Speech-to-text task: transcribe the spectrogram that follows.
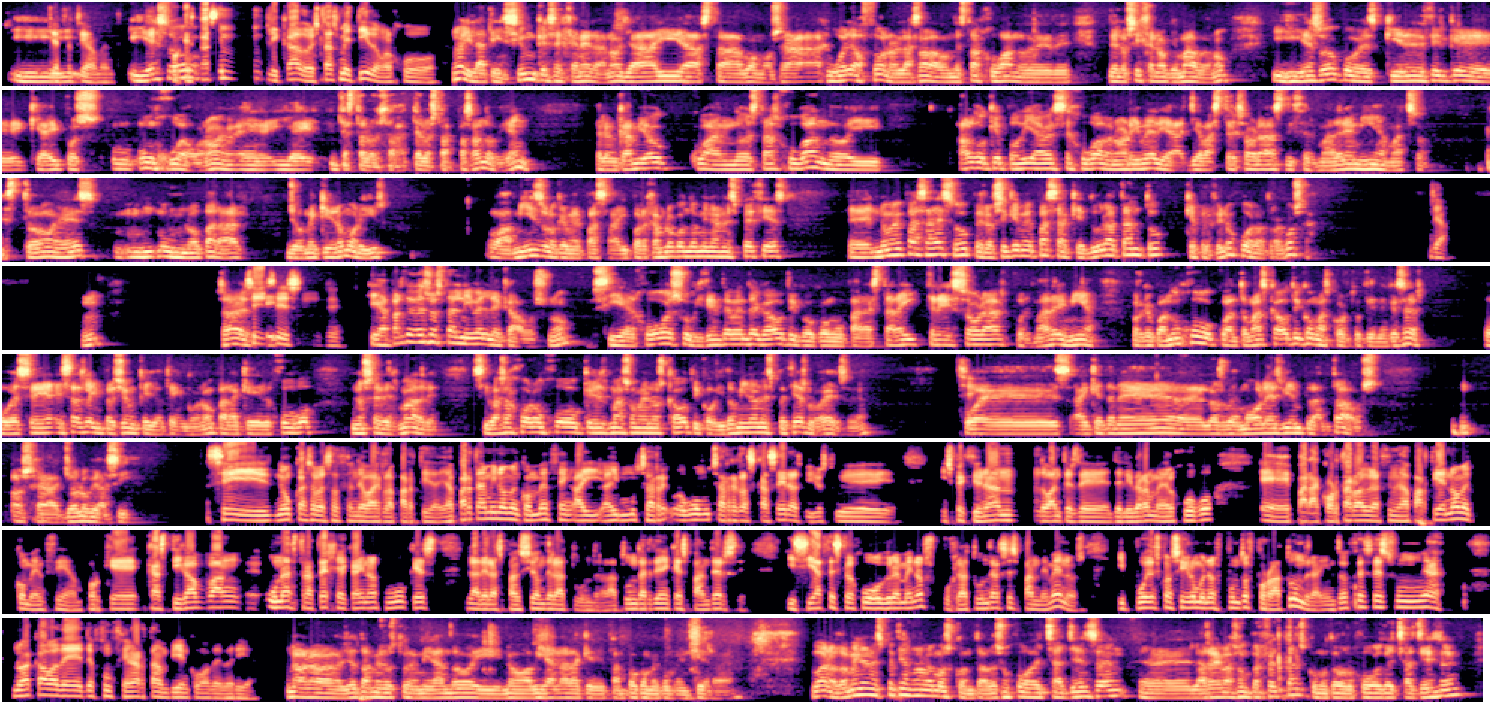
Y, Efectivamente. Y eso. Porque estás implicado, estás metido en el juego. No, y la tensión que se genera, ¿no? Ya hay hasta, vamos, huele a ozono en la sala donde estás jugando de, del oxígeno quemado, ¿no? Y eso, pues, quiere decir que, hay, pues, un, juego, ¿no? Eh, y, te, lo, te lo estás pasando bien. Pero en cambio, cuando estás jugando y algo que podía haberse jugado en hora y media, llevas tres horas, dices, madre mía, macho, esto es un no parar. Yo me quiero morir. O a mí es lo que me pasa. Y por ejemplo, con Dominan Especies, eh, no me pasa eso, pero sí que me pasa que dura tanto que prefiero jugar a otra cosa. Ya. ¿Mm? ¿Sabes? Sí, sí, sí, Y aparte de eso está el nivel de caos, ¿no? Si el juego es suficientemente caótico como para estar ahí tres horas, pues madre mía. Porque cuando un juego, cuanto más caótico, más corto tiene que ser. O ese, esa es la impresión que yo tengo, ¿no? Para que el juego no se desmadre. Si vas a jugar un juego que es más o menos caótico y Dominan Especies lo es, ¿eh? Pues hay que tener los bemoles bien plantados. O sea, yo lo veo así. Sí, nunca sabes hacia dónde va a ir la partida. Y aparte a mí no me convencen, hay, hay muchas, hubo muchas reglas caseras que yo estuve inspeccionando antes de, librarme del juego eh, para cortar la duración de la partida no me convencían, porque castigaban eh, una estrategia que hay en el juego que es la de la expansión de la tundra. La tundra tiene que expandirse y si haces que el juego dure menos, pues la tundra se expande menos y puedes conseguir menos puntos por la tundra. Y entonces es un... Eh, no acaba de, funcionar tan bien como debería. No, no, yo también lo estuve mirando y no había nada que tampoco me convenciera. ¿eh? Bueno, Dominion Especias no lo hemos contado, es un juego de Chad Jensen, las reglas son perfectas, como todos los juegos de Chad Jensen,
